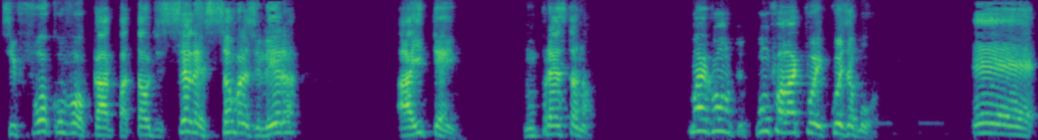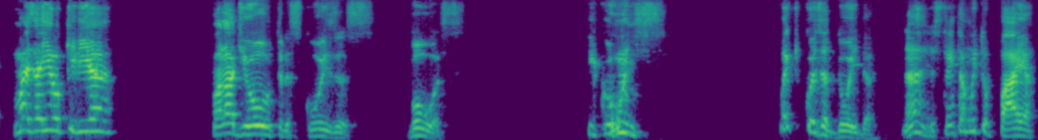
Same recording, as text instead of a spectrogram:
se for convocado para tal de seleção brasileira, aí tem. Não presta, não. Mas vamos, vamos falar que foi coisa boa. É, mas aí eu queria falar de outras coisas boas e ruins. Mas que coisa doida, né? Esse trem está muito paia.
